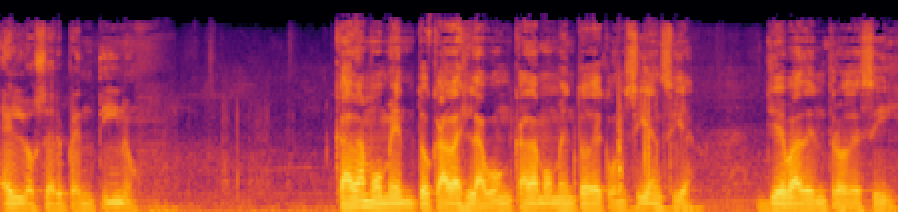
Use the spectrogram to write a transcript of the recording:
en lo serpentino. Cada momento, cada eslabón, cada momento de conciencia lleva dentro de sí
